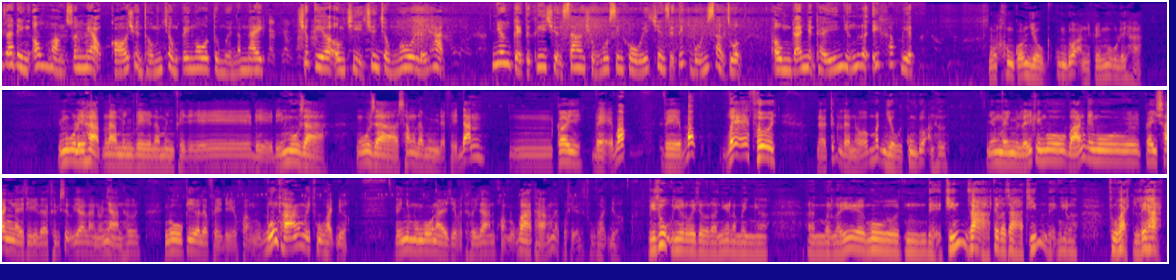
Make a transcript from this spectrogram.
Gia đình ông Hoàng Xuân Mẹo có truyền thống trồng cây ngô từ 10 năm nay. Trước kia ông chỉ chuyên trồng ngô lấy hạt. Nhưng kể từ khi chuyển sang trồng ngô sinh khối trên diện tích 4 xảo ruộng, ông đã nhận thấy những lợi ích khác biệt. Nó không có nhiều cung đoạn như cái ngô lấy hạt. Cái ngô lấy hạt là mình về là mình phải để, để đến ngô già. Ngô già xong là mình lại phải đẵn cây, bẻ bắp, về bóc, vẽ, phơi là tức là nó mất nhiều cái cung đoạn hơn nhưng mình lấy cái ngô, bán cái ngô cây xanh này thì là thực sự ra là nó nhàn hơn. Ngô kia là phải để khoảng độ 4 tháng mới thu hoạch được. Thế nhưng mà ngô này chỉ phải thời gian khoảng độ 3 tháng là có thể là thu hoạch được. Ví dụ như là bây giờ là như là mình à, mà lấy ngô để chín, già, tức là già chín để như là thu hoạch, lấy hạt,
